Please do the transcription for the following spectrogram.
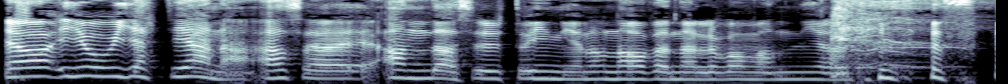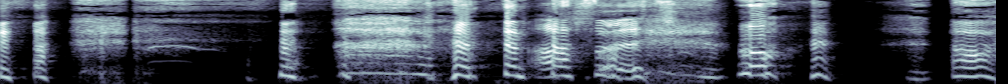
Ja, jo, jättegärna. Alltså andas ut och in genom naveln eller vad man gör, tänkte jag säga. Men alltså, Absolut. Ja,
